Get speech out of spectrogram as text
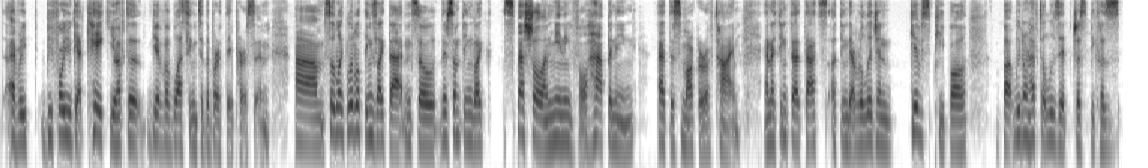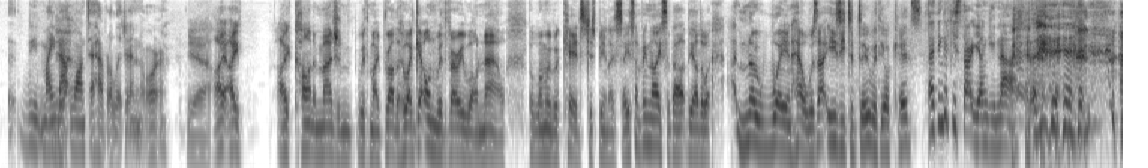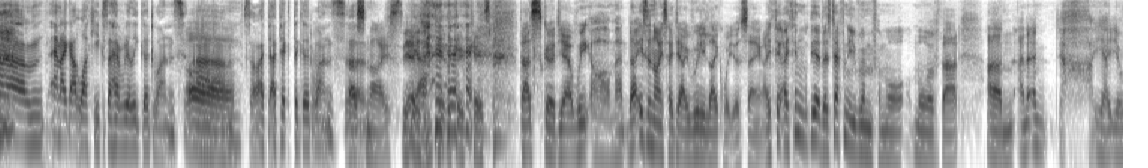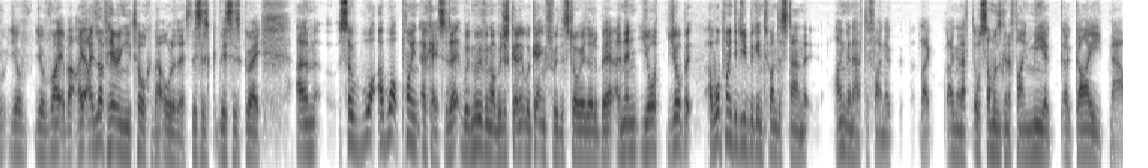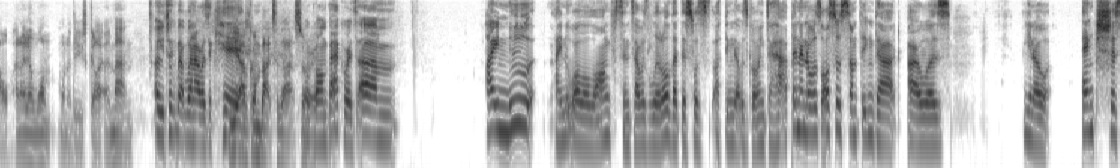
every before you get cake you have to give a blessing to the birthday person um, so like little things like that and so there's something like special and meaningful happening at this marker of time and i think that that's a thing that religion gives people but we don't have to lose it just because we might yeah. not want to have religion or yeah I, I I can't imagine with my brother, who I get on with very well now, but when we were kids, just being like, say something nice about the other one. No way in hell. Was that easy to do with your kids? I think if you start young enough. um, and I got lucky because I have really good ones. Oh, um, so I, I, picked the good ones. That's um, nice. Yeah, yeah. the good kids. That's good. Yeah, we. Oh man, that is a nice idea. I really like what you're saying. I think. I think. Yeah, there's definitely room for more more of that. Um, and and yeah, you're you're you're right about. I, I love hearing you talk about all of this. This is this is great. Um, so what at what point? Okay, so that, we're moving on. We're just getting we're getting through the story a little bit, and then your your. At what point did you begin to understand that I'm going to have to find a like I'm going to have to, or someone's going to find me a, a guy now, and I don't want one of these guy a man. Oh, you talk about when I was a kid. Yeah, I've gone back to that. Sorry, we're going backwards. Um, I knew I knew all along since I was little that this was a thing that was going to happen, and it was also something that I was, you know, anxious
